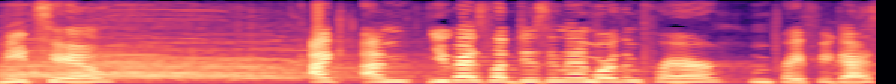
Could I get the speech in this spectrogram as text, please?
Me too. I, am you guys love Disneyland more than prayer. I'm pray for you guys.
